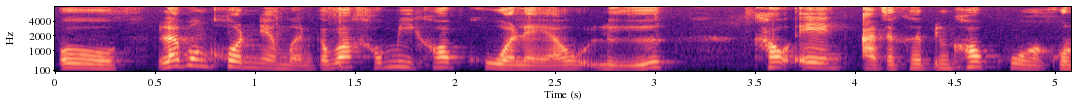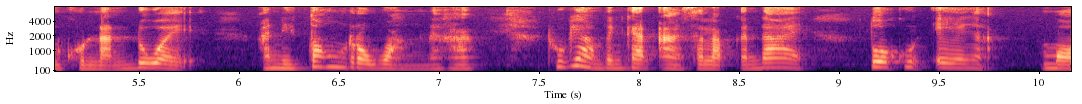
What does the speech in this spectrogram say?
โอ้แล้วบางคนเนี่ยเหมือนกับว่าเขามีครอบครัวแล้ว หรือเขาเองอาจจะเคยเป็นครอบครัวกับคนคนนั้นด้วย อันนี้ต้องระวังนะคะ ทุกอย่างเป็นการอ่านสลับกันได้ ตัวคุณเองอะหมอ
